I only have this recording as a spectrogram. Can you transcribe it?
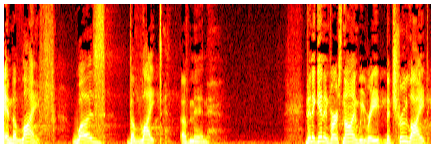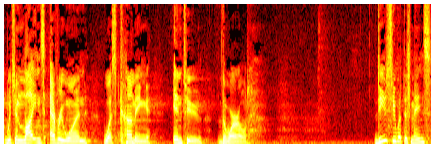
and the life was the light of men. Then again in verse 9, we read, The true light which enlightens everyone was coming into the world. Do you see what this means?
